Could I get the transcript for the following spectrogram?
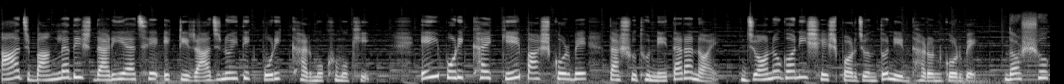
আজ বাংলাদেশ দাঁড়িয়ে আছে একটি রাজনৈতিক পরীক্ষার মুখোমুখি। এই পরীক্ষায় কে পাশ করবে তা শুধু নেতারা নয়, জনগণই শেষ পর্যন্ত নির্ধারণ করবে। দর্শক,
